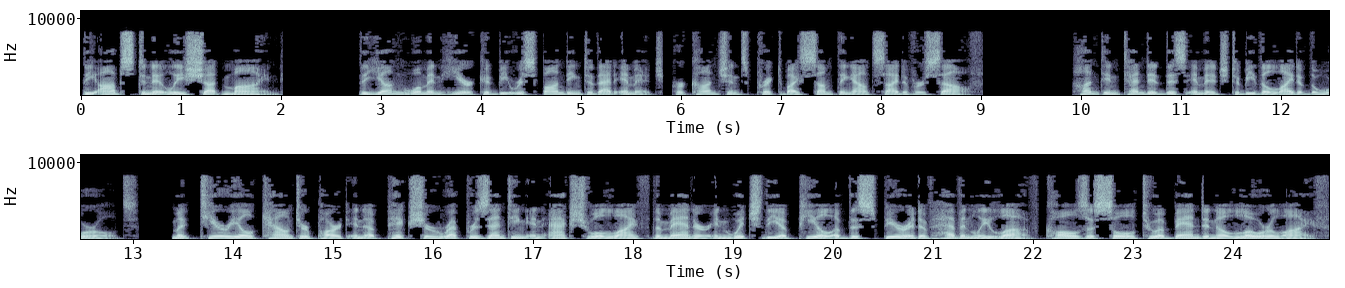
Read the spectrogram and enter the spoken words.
"...the obstinately shut mind." The young woman here could be responding to that image, her conscience pricked by something outside of herself. Hunt intended this image to be the light of the world's material counterpart in a picture representing in actual life the manner in which the appeal of the spirit of heavenly love calls a soul to abandon a lower life.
